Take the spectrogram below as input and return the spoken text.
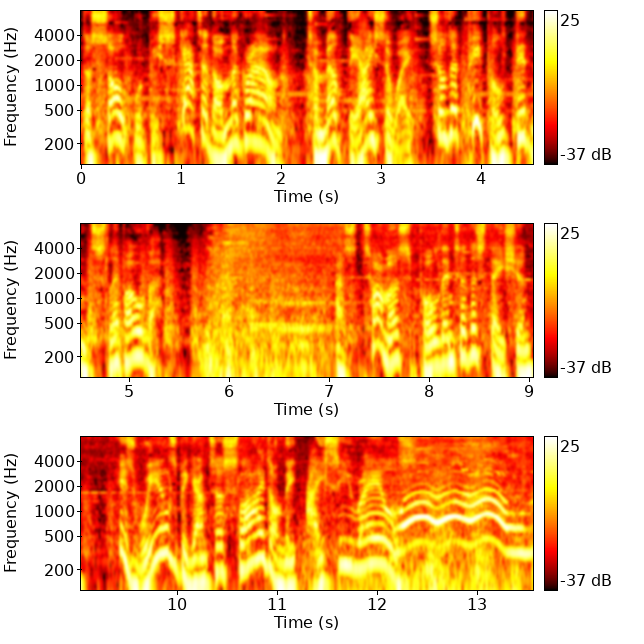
The salt would be scattered on the ground to melt the ice away so that people didn't slip over. As Thomas pulled into the station, his wheels began to slide on the icy rails. Whoa!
